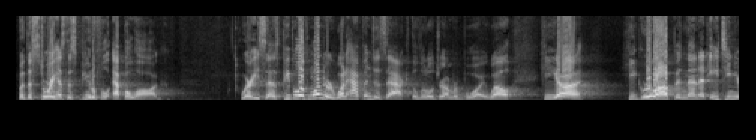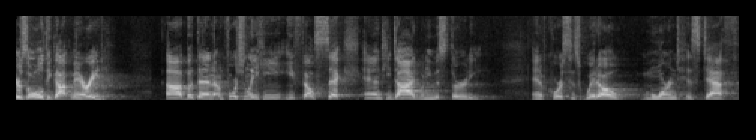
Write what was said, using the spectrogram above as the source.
But the story has this beautiful epilogue where he says, People have wondered what happened to Zach, the little drummer boy. Well, he, uh, he grew up, and then at 18 years old, he got married. Uh, but then, unfortunately, he, he fell sick and he died when he was 30. And of course, his widow mourned his death,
